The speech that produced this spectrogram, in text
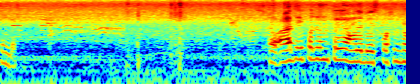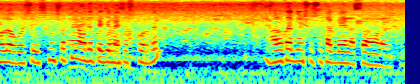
সুন্দর। তো আজ এই পর্যন্তই। আমাদের ড্রেস পছন্দ হলে অবশ্যই স্ক্রিনশট নিয়ে আমাদের পেজে মেসেজ করবেন। ভালো থাকবেন, সুস্থ থাকবেন। আসসালামু আলাইকুম।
